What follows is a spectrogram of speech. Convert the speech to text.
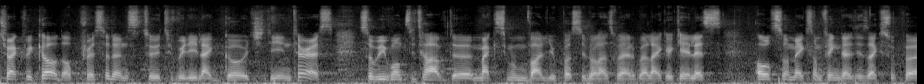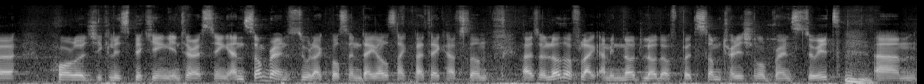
track record or precedence to, to really like gauge the interest. So we wanted to have the maximum value possible as well. We're like, okay, let's also make something that is like super horologically speaking interesting. And some brands do like porcelain dials, like Patek have some. There's a lot of like, I mean, not a lot of, but some traditional brands do it. Um,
